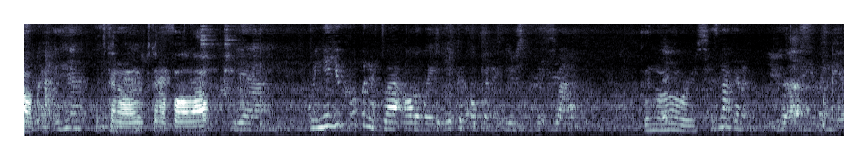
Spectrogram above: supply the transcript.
Okay. It's gonna it's gonna fall out. Yeah. I mean, yeah, you can open it flat all the way. You can open it. You just put it flat. Good no worries. It's not gonna hurt anything.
